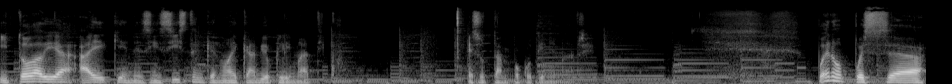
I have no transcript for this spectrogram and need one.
Y todavía hay quienes insisten que no hay cambio climático. Eso tampoco tiene madre. Bueno, pues eh,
